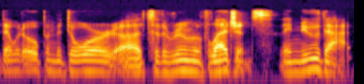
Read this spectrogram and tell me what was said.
that would open the door uh, to the room of legends. They knew that,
